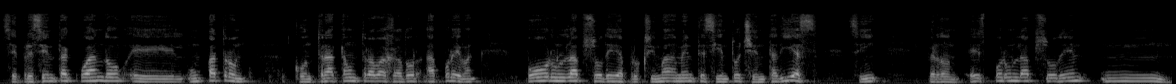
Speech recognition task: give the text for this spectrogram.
se presenta cuando un patrón contrata a un trabajador a prueba por un lapso de aproximadamente 180 días, ¿sí? Perdón, es por un lapso de mm,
